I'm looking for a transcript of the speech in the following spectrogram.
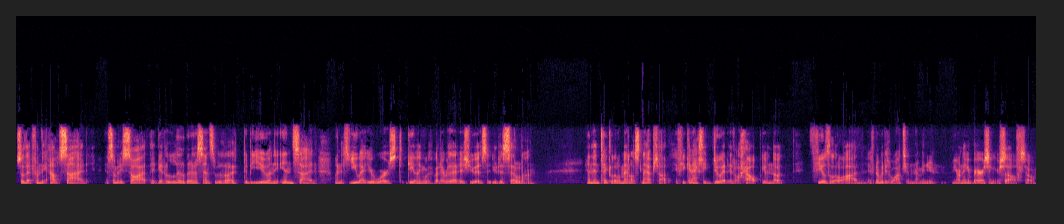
So that from the outside, if somebody saw it, they'd get a little bit of a sense of what it like to be you on the inside when it's you at your worst dealing with whatever that issue is that you just settled on and then take a little mental snapshot. If you can actually do it, it'll help, even though it feels a little odd. If nobody's watching, I mean, you, you're only embarrassing yourself. So,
